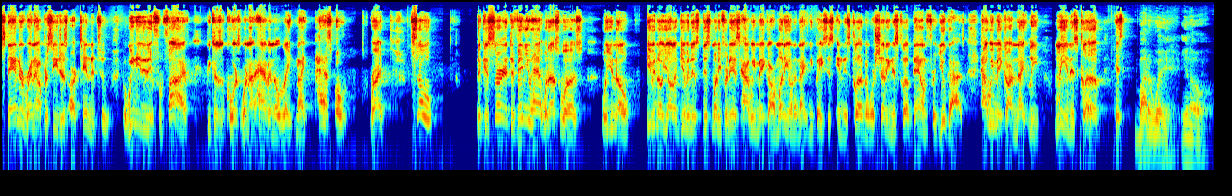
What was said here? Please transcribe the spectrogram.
Standard rent out procedures are tended to, but we needed it from five because, of course, we're not having no late night Passover, right? So the concern that the venue had with us was, well, you know, even though y'all are giving us this money for this, how we make our money on a nightly basis in this club, and we're shutting this club down for you guys. How we make our nightly money in this club is. By the way, you know,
